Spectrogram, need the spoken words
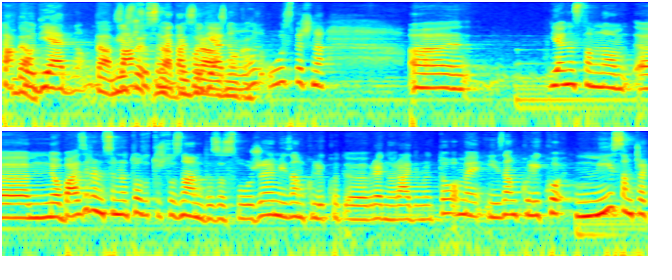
tako Da. odjednom. Da, misle- zašto sam da, ja tako odjednom razloga. uspešna? E, jednostavno e, ne obaziram se na to zato što znam da zaslužujem i znam koliko e, vredno radim na tome i znam koliko nisam čak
